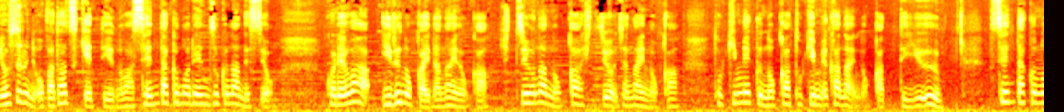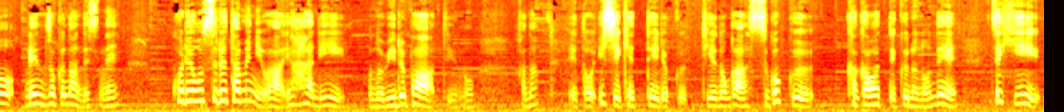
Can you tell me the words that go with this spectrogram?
要するにお片付けっていうのは選択の連続なんですよ。これはいるのかいらないのか必要なのか必要じゃないのかときめくのかときめかないのかっていう選択の連続なんですね。これをするためにはやはりこのウィルパワーっていうのかな、えっと、意思決定力っていうのがすごく関わってくるので是非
